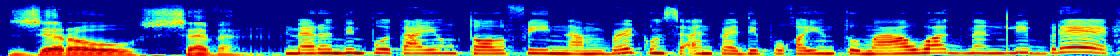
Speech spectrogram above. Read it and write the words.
0968-8536-607. Meron din po tayong toll-free number kung saan pwede po kayong tumawag ng libre,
